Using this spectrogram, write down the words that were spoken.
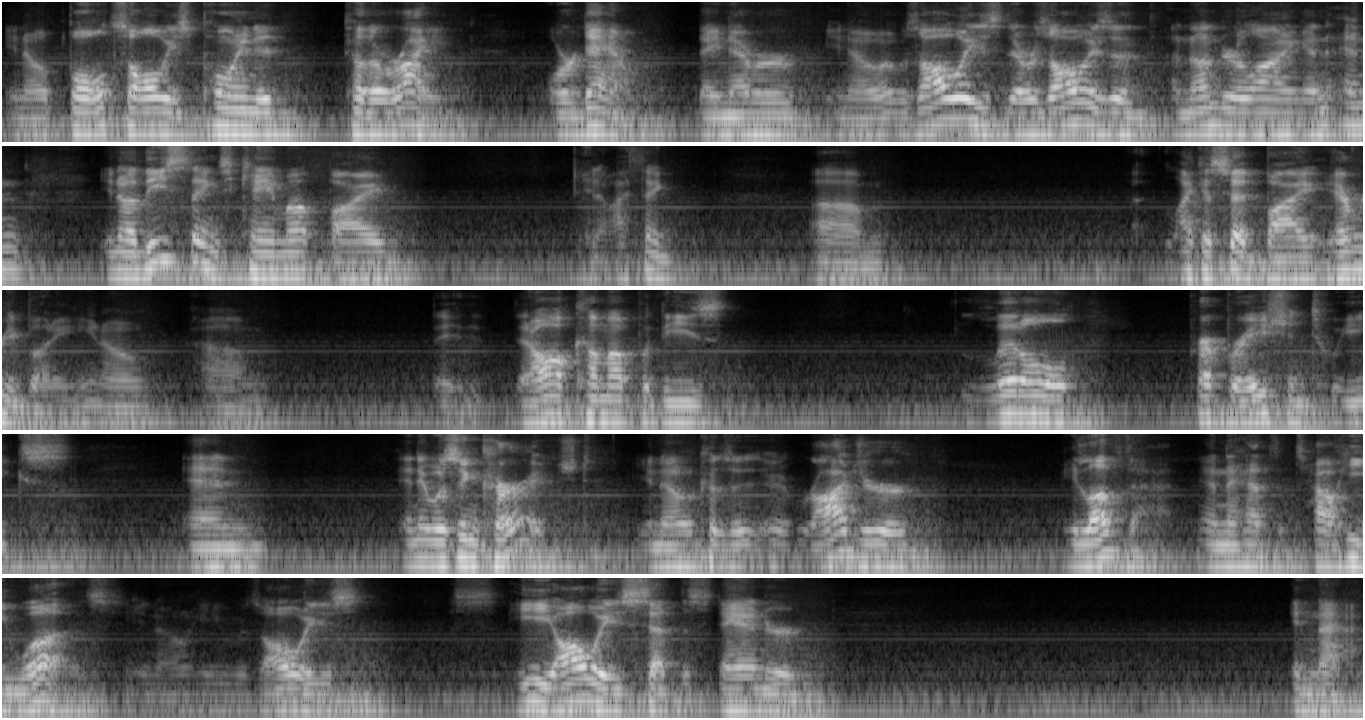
You know, bolts always pointed to the right or down. They never, you know, it was always there was always a, an underlying and and you know these things came up by, you know, I think, um, like I said, by everybody. You know, um, they, they all come up with these little preparation tweaks, and and it was encouraged. You know, because Roger, he loved that, and that's how he was. You know, he was always he always set the standard in that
